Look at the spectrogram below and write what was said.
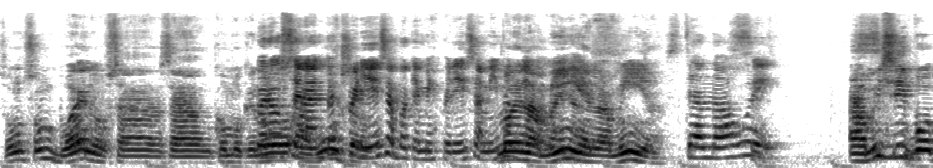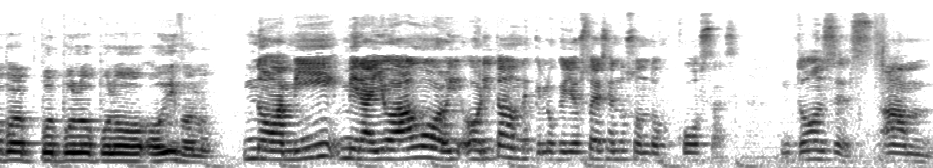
son, son buenos, o sea, o sea, como que Pero no será en tu experiencia, porque mi experiencia a mí No, me en la mía, en la mía. ¿Te han dado güey? Sí. A mí sí, por, por, por, por los por los audífonos. No, a mí, mira, yo hago ahori- ahorita donde lo que yo estoy haciendo son dos cosas. Entonces, am,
